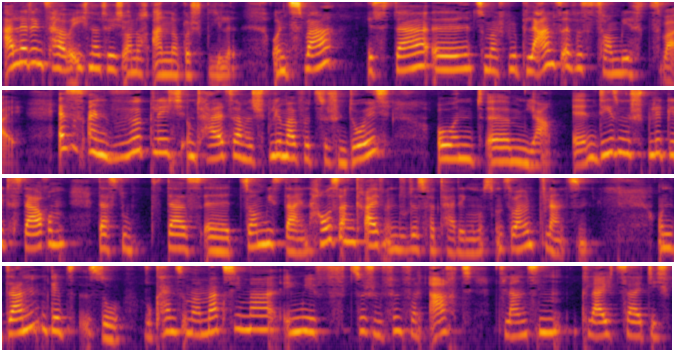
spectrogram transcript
Allerdings habe ich natürlich auch noch andere Spiele. Und zwar ist da äh, zum Beispiel Plants vs. Zombies 2. Es ist ein wirklich unterhaltsames Spiel mal für zwischendurch. Und ähm, ja, in diesem Spiel geht es darum, dass du, dass äh, Zombies dein Haus angreifen und du das verteidigen musst. Und zwar mit Pflanzen. Und dann gibt es so, du kannst immer maximal irgendwie zwischen 5 und 8 Pflanzen gleichzeitig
